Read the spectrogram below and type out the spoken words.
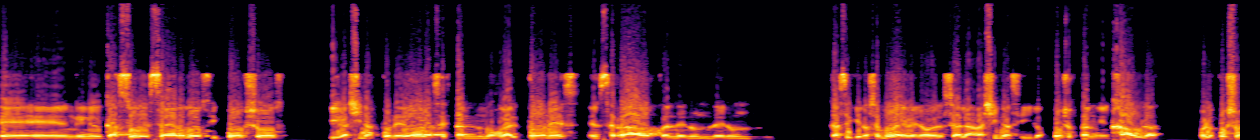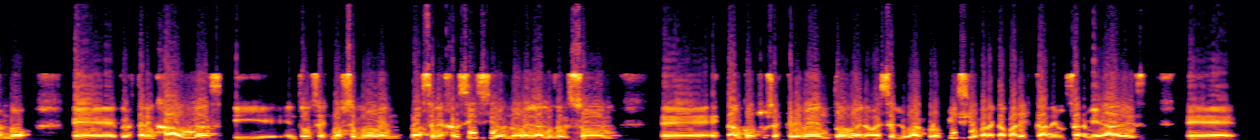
eh, en, el caso de cerdos y pollos y gallinas ponedoras están en unos galpones encerrados en un, en un casi que no se mueven, ¿no? o sea, las gallinas y los pollos están en jaulas los pollos no, eh, pero están en jaulas y entonces no se mueven, no hacen ejercicio, no ven la luz del sol, eh, están con sus excrementos, bueno, es el lugar propicio para que aparezcan enfermedades eh,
